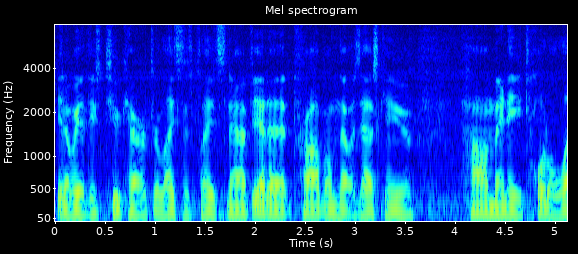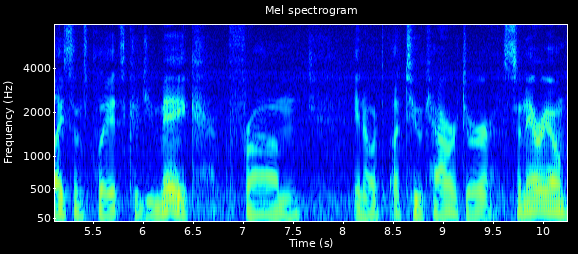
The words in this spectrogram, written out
you know we had these two character license plates. Now if you had a problem that was asking you how many total license plates could you make from you know a two character scenario.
